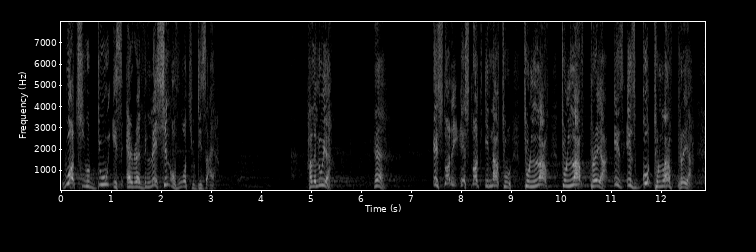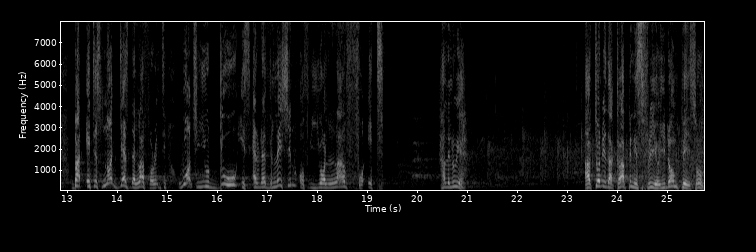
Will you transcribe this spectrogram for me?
What you do is a revelation of what you desire. Hallelujah. Yeah. It's not, it's not enough to, to love to love prayer. It's, it's good to love prayer. But it is not just the love for it. What you do is a revelation of your love for it. Hallelujah. I've told you that clapping is free. Oh. You don't pay. So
